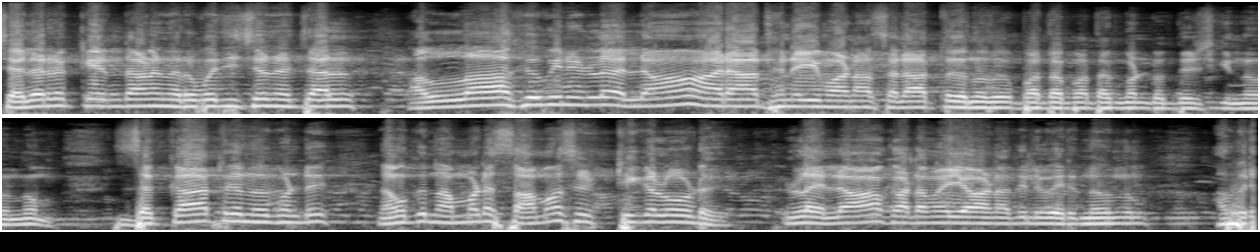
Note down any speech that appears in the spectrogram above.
ചിലരൊക്കെ എന്താണ് നിർവചിച്ചതെന്ന് വെച്ചാൽ അള്ളാഹുവിനുള്ള എല്ലാ ആരാധനയുമാണ് ആ സലാത്ത് എന്നത് പദപദം കൊണ്ട് ഉദ്ദേശിക്കുന്നതെന്നും സക്കാത്ത് എന്നതുകൊണ്ട് നമുക്ക് നമ്മുടെ സമസൃഷ്ടികളോട് ഉള്ള എല്ലാ കടമയാണ് അതിൽ വരുന്നതെന്നും അവർ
